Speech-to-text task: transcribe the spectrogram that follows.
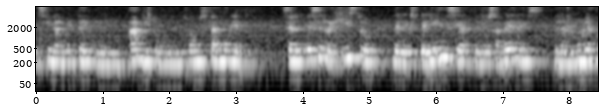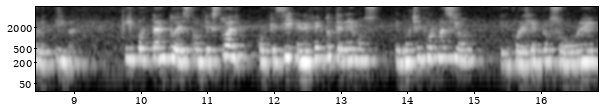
es finalmente en el ámbito donde nos vamos a estar moviendo. Es el, registro de la experiencia, de los saberes, de la memoria colectiva y por tanto es contextual, porque sí, en efecto tenemos eh, mucha información, eh, por ejemplo, sobre eh,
